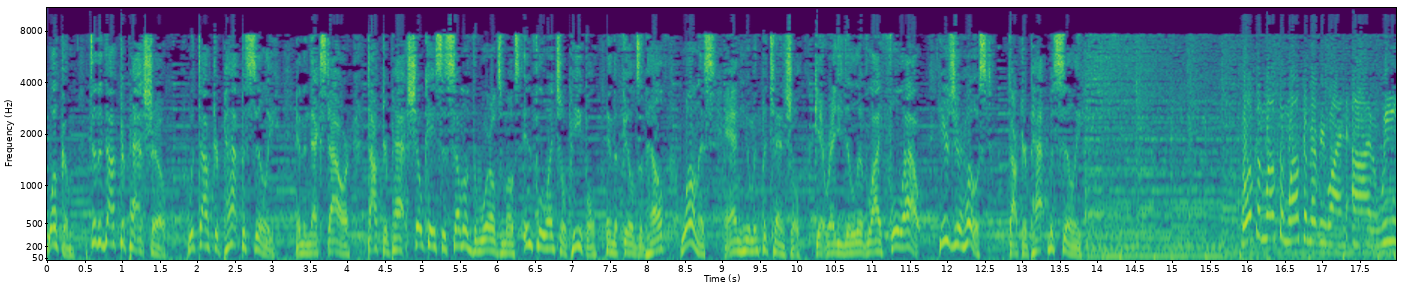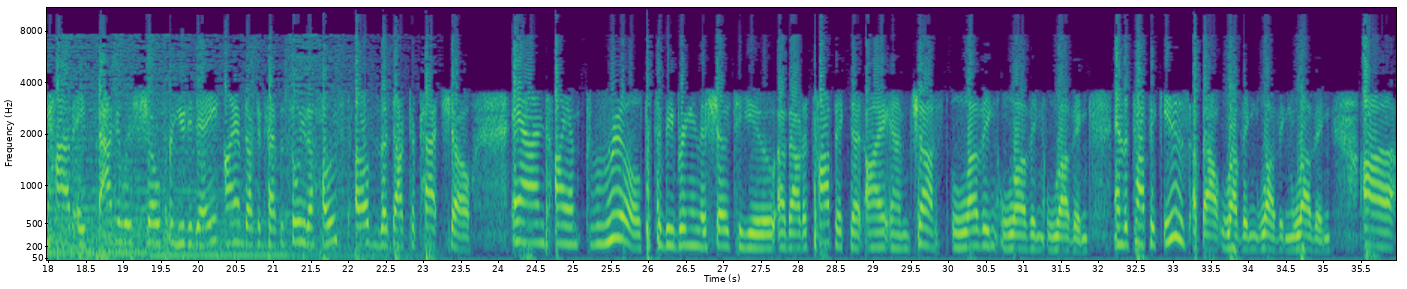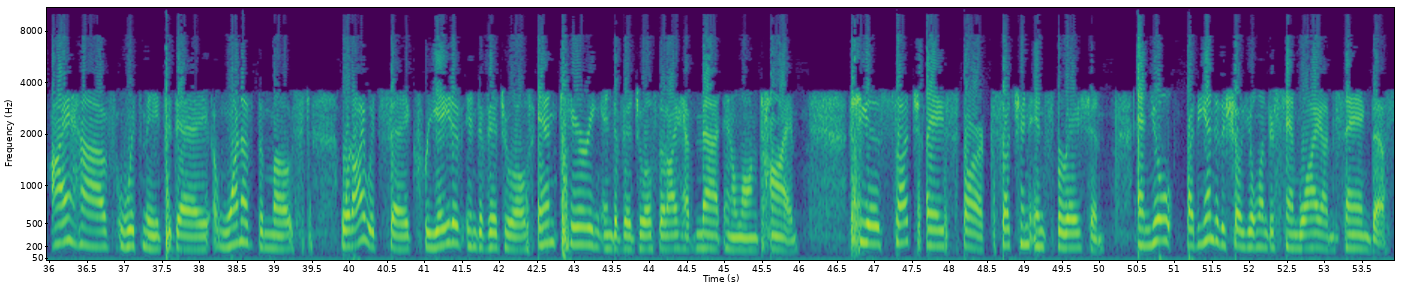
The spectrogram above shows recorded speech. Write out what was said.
Welcome to the Dr. Pat Show with Dr. Pat Baccili. In the next hour, Dr. Pat showcases some of the world's most influential people in the fields of health, wellness, and human potential. Get ready to live life full out. Here's your host, Dr. Pat Baccili. Welcome, welcome, welcome, everyone. Uh, we have a fabulous show for you today. I am Dr. Pat Baccili, the host of the Dr. Pat Show. And I am thrilled to be bringing this show to you about a topic that I am just loving, loving, loving. And the topic is about loving, loving, loving. Uh, I have with me today one of the most what I would say creative individuals and caring individuals that I have met in a long time. She is such a spark, such an inspiration. And you'll, by the end of the show, you'll understand why I'm saying this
